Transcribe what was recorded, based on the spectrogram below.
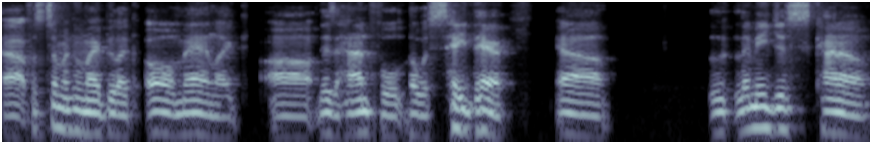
uh for someone who might be like oh man like uh there's a handful that was said there uh l- let me just kind of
